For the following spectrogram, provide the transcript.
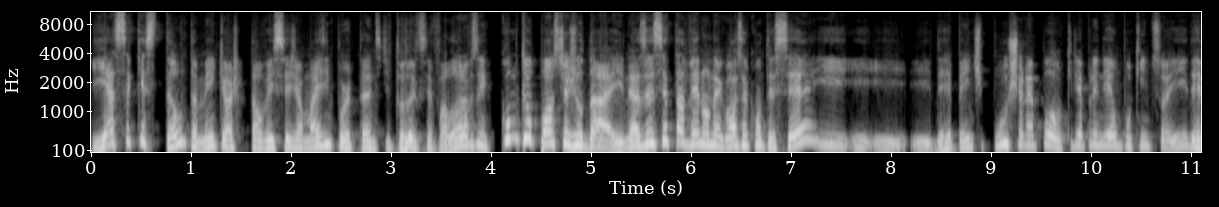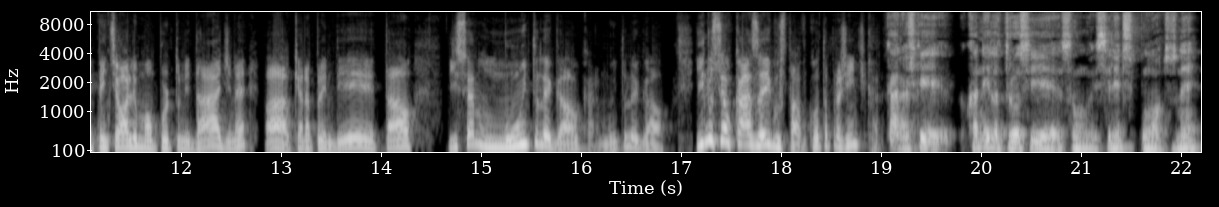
E essa questão também, que eu acho que talvez seja mais importante de todas que você falou, é assim, como que eu posso te ajudar aí, né? Às vezes você tá vendo um negócio acontecer e, e, e de repente puxa, né? Pô, eu queria aprender um pouquinho disso aí, de repente olha uma oportunidade, né? Ah, eu quero aprender e tal. Isso é muito legal, cara, muito legal. E no seu caso aí, Gustavo, conta pra gente, cara. Cara, acho que o Canela trouxe, eh, são excelentes pontos, né?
